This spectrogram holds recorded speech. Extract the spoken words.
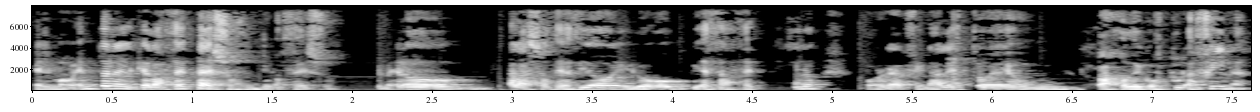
el momento en el que lo aceptas, eso es un proceso. Primero va a la asociación y luego empieza a aceptarlo, porque al final esto es un trabajo de costura fina,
